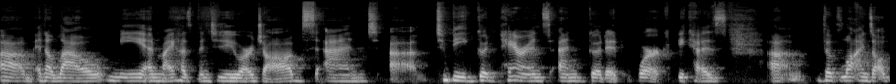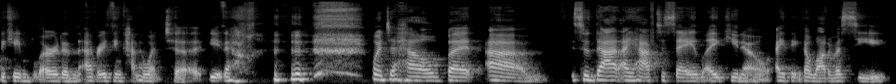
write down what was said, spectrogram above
um, and allow me and my husband to do our jobs and um, to be good parents and good at work because um, the lines all became blurred and everything kind of went to you know went to hell. But um, so that i have to say like you know i think a lot of us see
